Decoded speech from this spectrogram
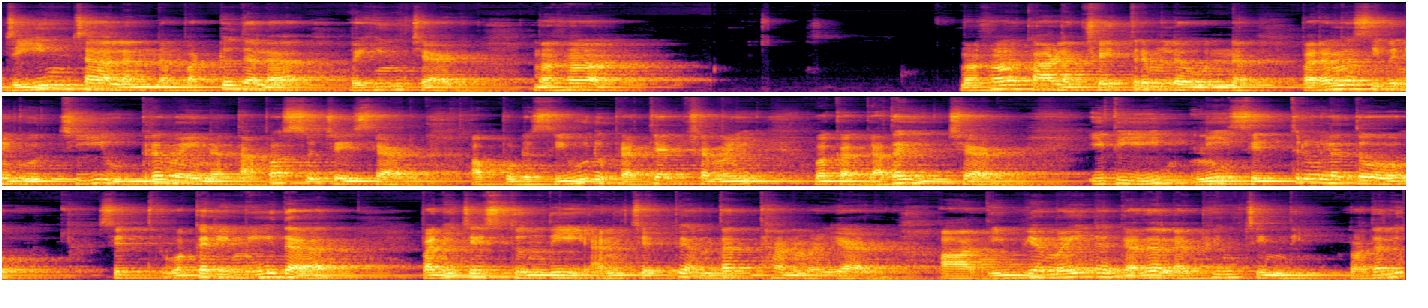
జయించాలన్న పట్టుదల వహించాడు. మహా మహాకాళ క్షేత్రంలో ఉన్న పరమశివుని గూర్చి ఉగ్రమైన తపస్సు చేశాడు. అప్పుడు శివుడు ప్రత్యక్షమై ఒక గద ఇచ్చాడు. ఇది నీ శత్రువులతో శత్రు ఒకరి మీద పనిచేస్తుంది అని చెప్పి అంతర్ధానమయ్యాడు. ఆ దివ్యమైన గద లభించింది. మొదలు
